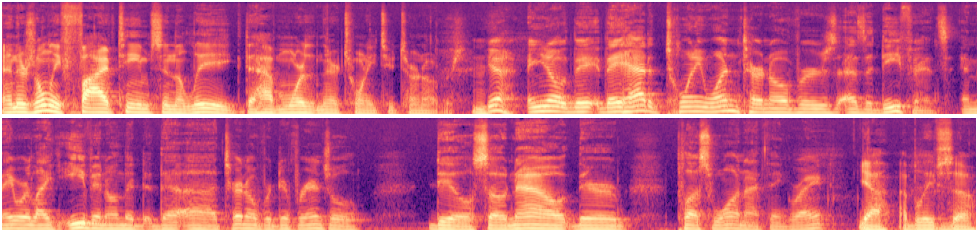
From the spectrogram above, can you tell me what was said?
and there's only five teams in the league that have more than their 22 turnovers. Yeah, and you know they they had 21 turnovers as a defense, and they were like even on the the uh, turnover differential deal. So now they're plus one, I think, right? Yeah, I believe so.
